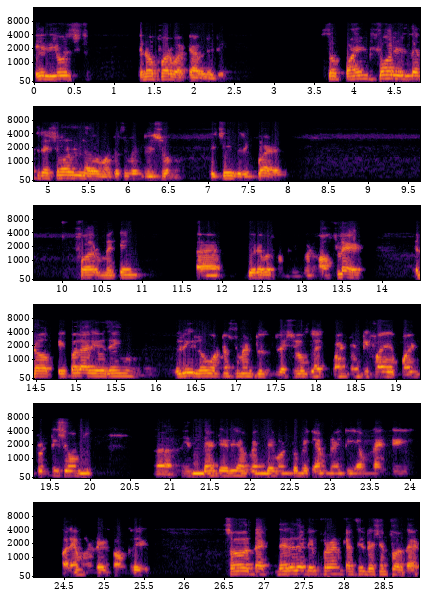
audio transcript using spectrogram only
is used you know for workability so 0.4 is the threshold uh, water cement ratio which is required for making uh, durable concrete but of late you know people are using very low water cement ratios like 0.25 0.27 uh, in that area when they want to make m90 m90 or m100 concrete. So that there is a different consideration for that.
